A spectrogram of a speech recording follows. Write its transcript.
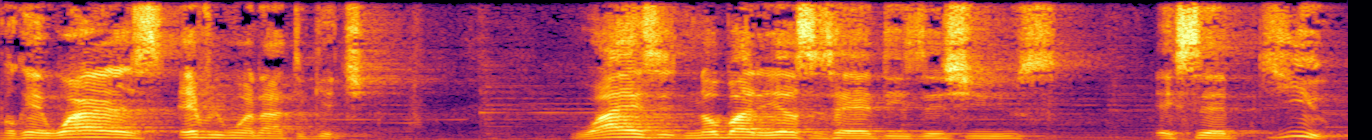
Okay, why is everyone out to get you? Why is it nobody else has had these issues except you?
